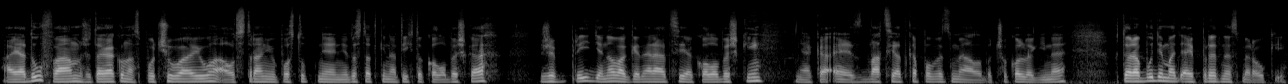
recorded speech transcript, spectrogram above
A ja dúfam, že tak ako nás počúvajú a odstraňujú postupne nedostatky na týchto kolobežkách, že príde nová generácia kolobežky, nejaká ES20 povedzme, alebo čokoľvek iné, ktorá bude mať aj predné smerovky.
